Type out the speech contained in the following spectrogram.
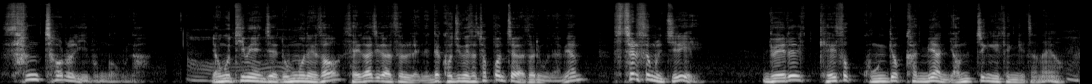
상처를 입은 거구나. 어. 연구팀이 이제 논문에서 세 가지 가설을 냈는데 그 중에서 첫 번째 가설이 뭐냐면 스트레스 물질이 뇌를 계속 공격하면 염증이 생기잖아요. 음.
